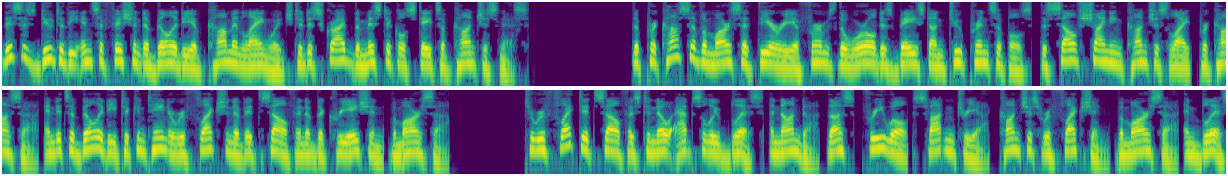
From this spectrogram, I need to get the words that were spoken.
This is due to the insufficient ability of common language to describe the mystical states of consciousness. The Prakasa Vimarsa theory affirms the world is based on two principles, the self-shining conscious light prakasa and its ability to contain a reflection of itself and of the creation. To reflect itself is to know absolute bliss ananda, thus, free will conscious reflection vimarsa and bliss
